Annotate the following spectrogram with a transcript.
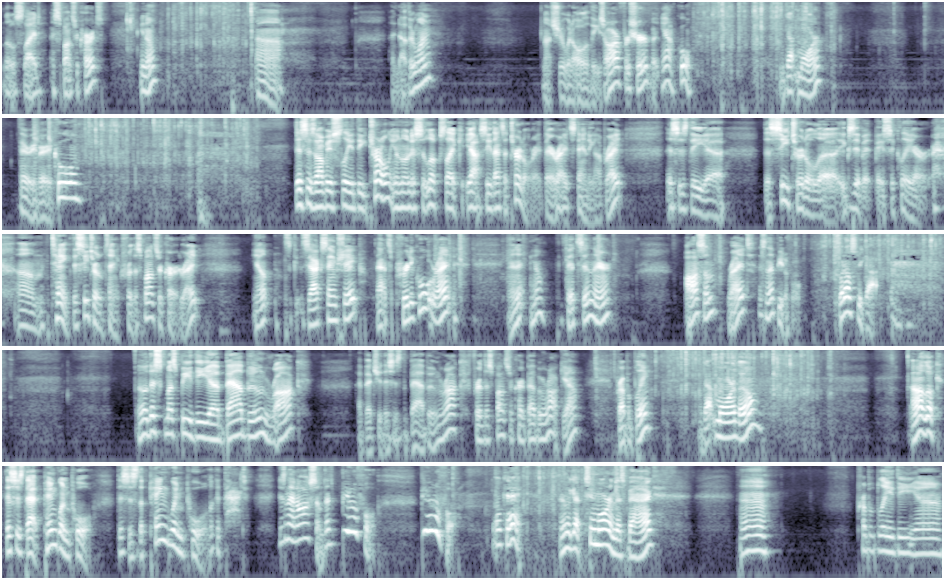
Little slide, sponsor cards you know. Uh, another one. Not sure what all of these are for sure, but yeah, cool. We got more. Very, very cool. This is obviously the turtle. You'll notice it looks like, yeah, see, that's a turtle right there, right? Standing up, right? This is the uh, the sea turtle uh, exhibit, basically, or um, tank, the sea turtle tank for the sponsor card, right? Yep, it's the exact same shape. That's pretty cool, right? And it, you know, fits in there. Awesome, right? Isn't that beautiful? What else we got? Oh, this must be the uh, Baboon Rock. I bet you this is the Baboon Rock for the sponsor card Baboon Rock, yeah? Probably. Got more, though. Oh, look, this is that penguin pool. This is the penguin pool. Look at that. Isn't that awesome? That's beautiful. Beautiful. Okay. And we got two more in this bag. Uh, probably the, uh,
